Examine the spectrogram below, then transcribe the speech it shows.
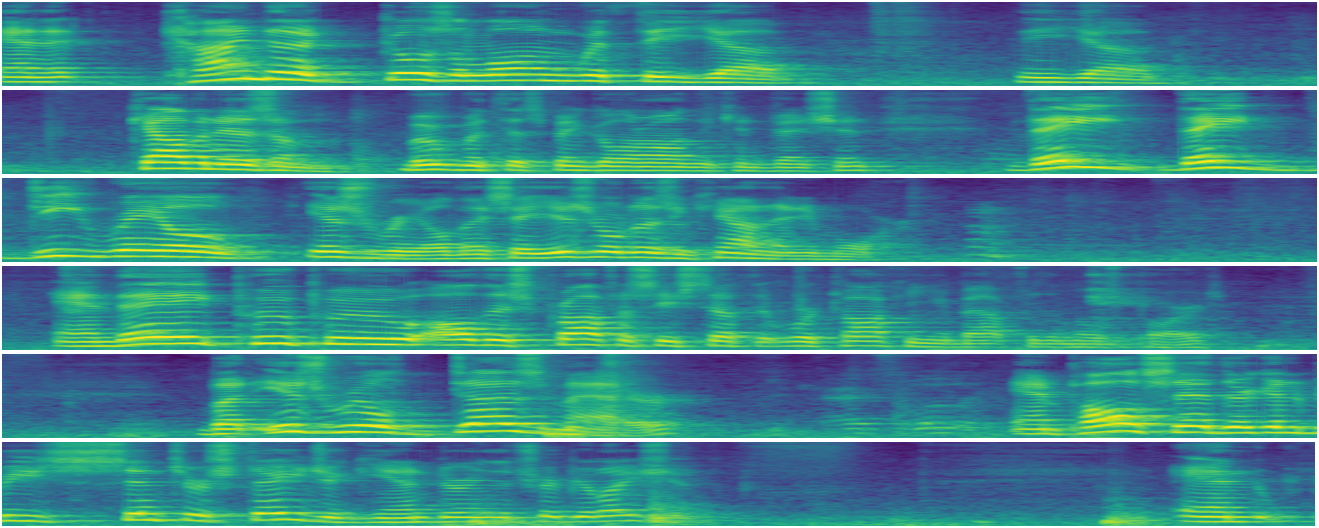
and it kind of goes along with the uh, the uh, Calvinism movement that's been going on in the convention. They they derailed Israel. They say Israel doesn't count anymore. And they poo poo all this prophecy stuff that we're talking about for the most part. But Israel does matter. Absolutely. And Paul said they're going to be center stage again during the tribulation. And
